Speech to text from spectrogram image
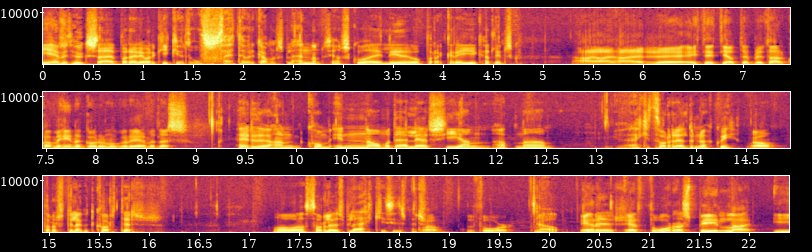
Ég mitt hugsaði bara er ég var að kíkja úf, þetta verið gaman að spila hennan. Síðan skoðaði ég liðið og bara greiði kallinn sko. Já, já, það er eh, eitt eitt játtöfli þar, hvað með hinnan góður okkur í MLS? heyrðu, hann kom inn á móti LFC hann, hann ekki Þorri heldur nökkvi. Já, bara að spila eitthvað korter. Og Þorleifur spila ekki síns mér. Já, Thor já, Er, er Thor að spila í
